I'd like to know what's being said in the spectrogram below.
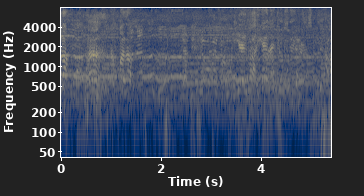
தான் நம்ம தான் ஐயாயிரம் ரூபாய் ஐயாயிரம்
